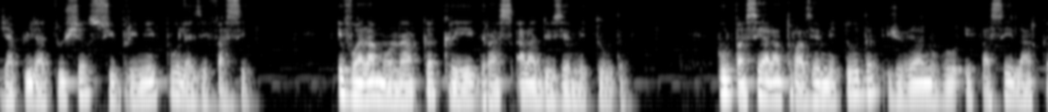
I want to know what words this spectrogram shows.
J'appuie la touche Supprimer pour les effacer. Et voilà mon arc créé grâce à la deuxième méthode. Pour passer à la troisième méthode, je vais à nouveau effacer l'arc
